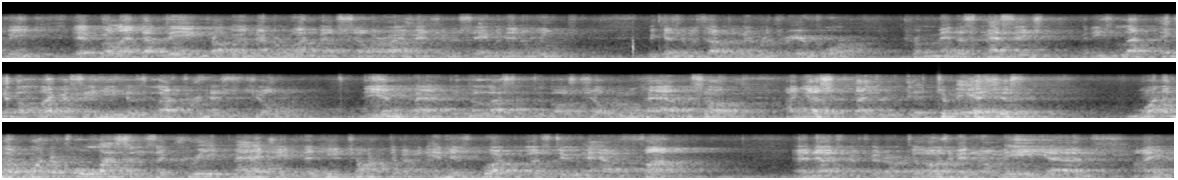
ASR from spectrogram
it'll be, it will end up being probably a number one bestseller, I venture to say, within a week. Because it was up to number three or four. Tremendous message, but he's left, think of the legacy he has left for his children. The impact and the lessons that those children will have. And so, I guess, I, it, to me, it's just one of the wonderful lessons that create magic that he talked about in his book was to have fun. And now, for, those of you that know me, uh, I,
